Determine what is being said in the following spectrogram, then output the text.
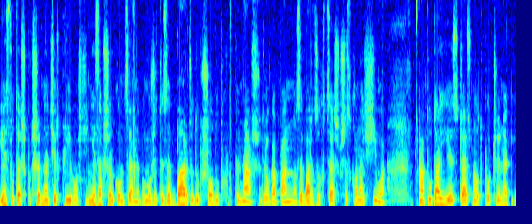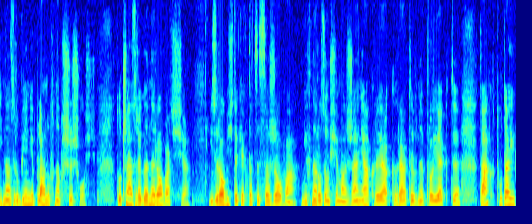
Jest tu też potrzebna cierpliwość, nie za wszelką cenę, bo może Ty za bardzo do przodu pnasz, droga Panno, za bardzo chcesz, wszystko na siłę. A tutaj jest czas na odpoczynek i na zrobienie planów na przyszłość. Tu trzeba zregenerować się i zrobić tak jak ta cesarzowa. Niech narodzą się marzenia, krea- kreatywne projekty. Tak? Tutaj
